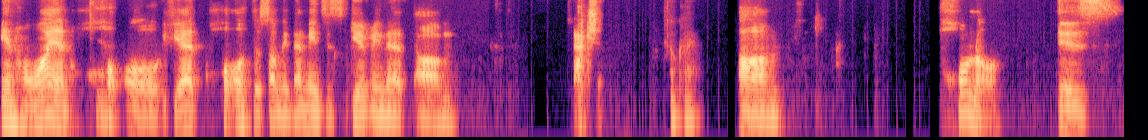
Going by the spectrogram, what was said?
In Hawaiian, ho'o, if you add ho'o to something, that means it's giving it um, action. Okay. Um, pono is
